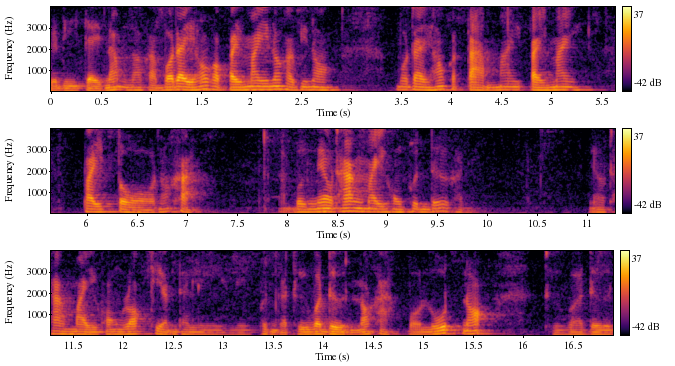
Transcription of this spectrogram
ก็ดีใจน้ำเนาะค่ะบ่ได้เฮาก็ไปไม่เนาะค่ะ พี่น้องบ่ได้เฮาก็ตามไม่ไปไม่ไปต่อเนาะค่ะ เบิ่งแนวทางใหม่ของเพิ่นเด้อค่ะนี่แนวทางใหม่ของล็อกเทียนทะเลเลยเพิ่นก็ถือว่าเดินเนาะค่ะบ่หลุดเนาะถือว่าเดิน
